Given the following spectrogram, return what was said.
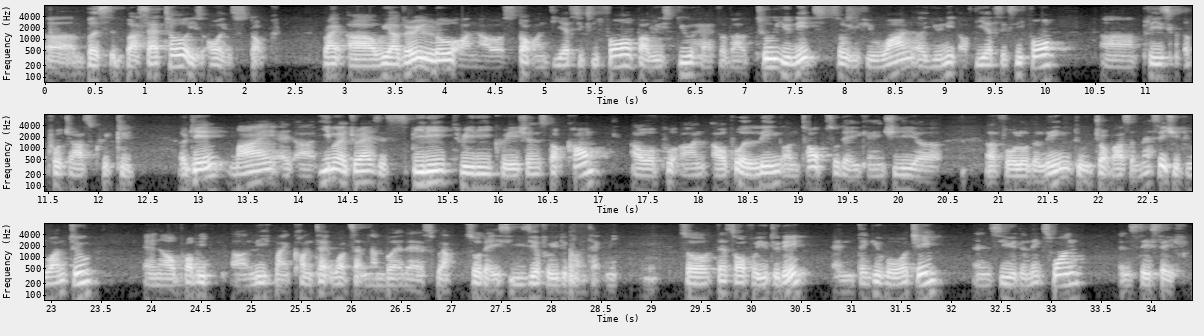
uh, Barsetto is all in stock right? Uh, we are very low on our stock on DF64, but we still have about two units. So if you want a unit of DF64, uh, please approach us quickly. Again, my uh, email address is speedy3dcreations.com. I will put on I'll put a link on top so that you can actually uh, uh, follow the link to drop us a message if you want to. And I'll probably uh, leave my contact WhatsApp number there as well so that it's easier for you to contact me. So that's all for you today and thank you for watching and see you in the next one and stay safe.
